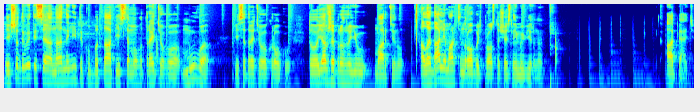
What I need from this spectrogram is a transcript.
Якщо дивитися на аналітику бота після мого третього мува, після третього кроку, то я вже програю Мартіну. Але далі Мартін робить просто щось неймовірне. А5.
